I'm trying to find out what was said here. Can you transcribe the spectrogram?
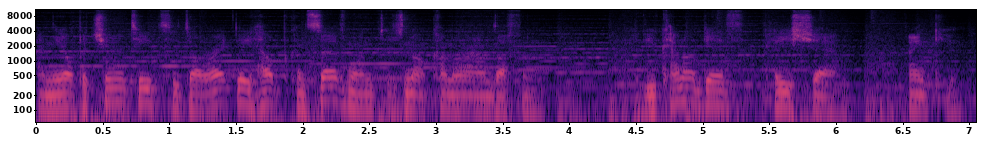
and the opportunity to directly help conserve one does not come around often. If you cannot give, please share. Thank you.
